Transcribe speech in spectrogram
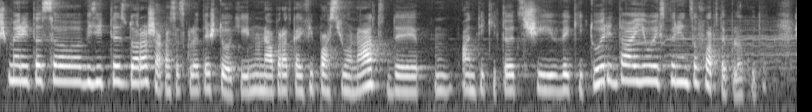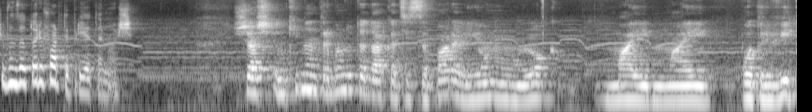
și merită să vizitezi doar așa, ca să-ți clătești ochii. Nu neapărat că ai fi pasionat de antichități și vechituri, dar e o experiență foarte plăcută. Și vânzătorii foarte prietenoși. Și aș închide întrebându-te dacă ți se pare Lyon un loc mai, mai potrivit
